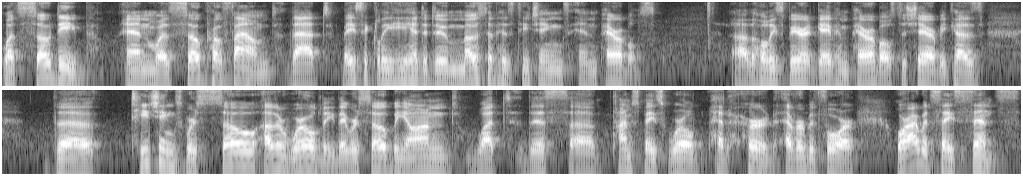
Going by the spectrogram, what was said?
was so deep and was so profound that basically he had to do most of his teachings in parables. Uh, the Holy Spirit gave him parables to share because the teachings were so otherworldly, they were so beyond what this uh, time-space world had heard ever before, or I would say since.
